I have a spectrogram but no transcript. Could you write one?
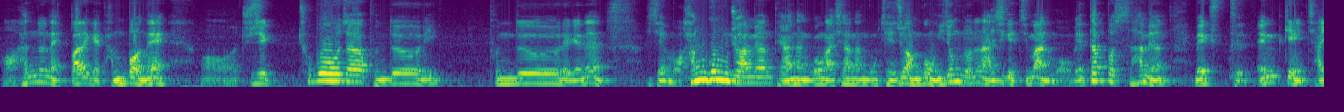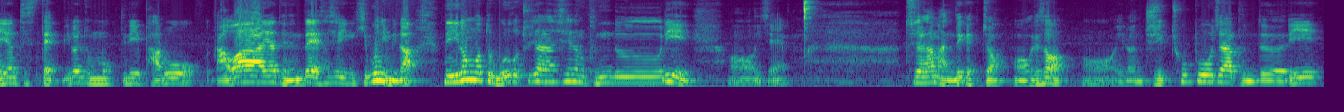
어, 한눈에 빠르게 단번에 어, 주식 초보자 분들이 분들에게는 이제 뭐 항공주 하면 대한항공, 아시아나항공, 제주항공 이 정도는 아시겠지만 뭐 메타버스 하면 맥스트, 엠게인, 자이언트 스텝 이런 종목들이 바로 나와야 되는데 사실 이게 기본입니다. 근데 이런 것도 모르고 투자를 하시는 분들이 어 이제 투자를 하면 안 되겠죠. 어, 그래서 어, 이런 주식 초보자 분들이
